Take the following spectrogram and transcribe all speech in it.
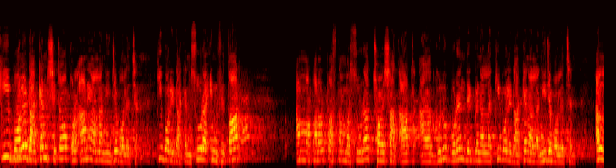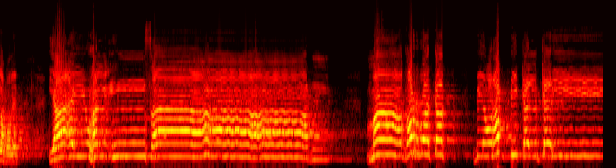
কি বলে ডাকেন সেটাও কোরআনে আল্লাহ নিজে বলেছেন। কি বলে ডাকেন? সুরা ইনফিতার, আম্মা পাড়ার পাঁচ নম্বর সুরা, ছয়, সাত, আট আয়াতগুলো পড়েন, দেখবেন আল্লাহ কি বলে ডাকেন, আল্লাহ নিজে বলেছেন। আল্লাহ বলেন, ইয়া মা গর্রাকা বিরাব্বিকাল কারীম।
